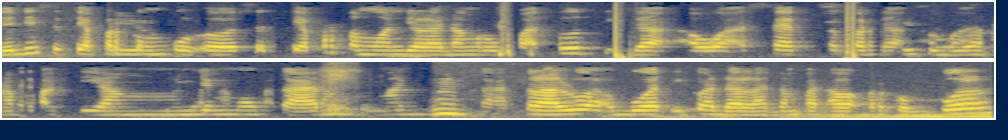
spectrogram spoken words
jadi setiap perkumpul eh, setiap pertemuan di ladang rupa tuh tidak awak set seperti sebuah rapat yang menjemukan, cuman selalu buat itu adalah tempat awak berkumpul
